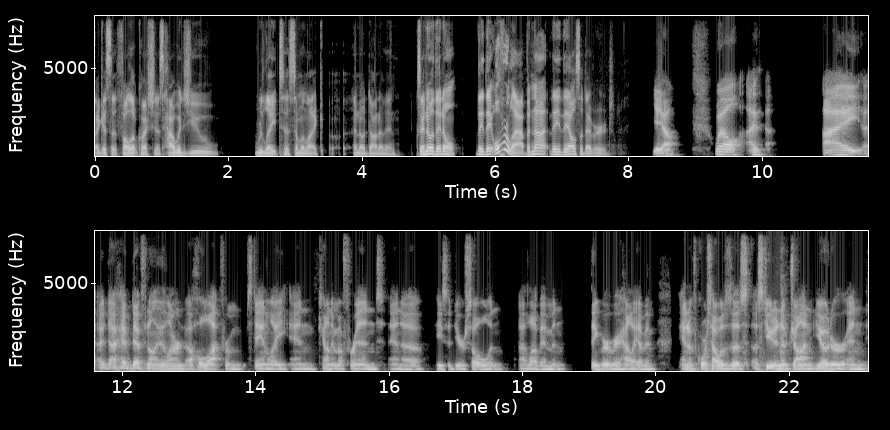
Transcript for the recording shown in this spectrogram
I guess the follow up question is, how would you relate to someone like an O'Donovan? Because I know they don't they they overlap, but not they they also diverge. Yeah, well, I. I I have definitely learned a whole lot from Stanley and count him a friend and uh he's a dear soul and I love him and think very, very highly of him. And of course, I was a, a student of John Yoder, and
